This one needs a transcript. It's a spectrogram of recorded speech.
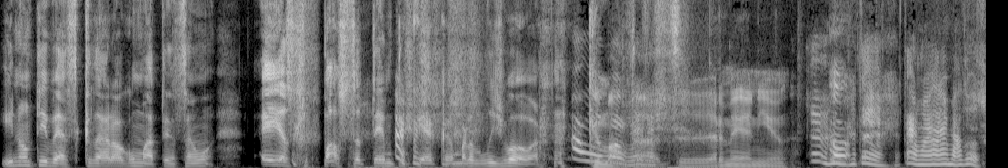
e não tivesse que dar alguma atenção a esse passatempo que é a Câmara de Lisboa. Que maldade, Arménio. Ah, Até, até é maldoso.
